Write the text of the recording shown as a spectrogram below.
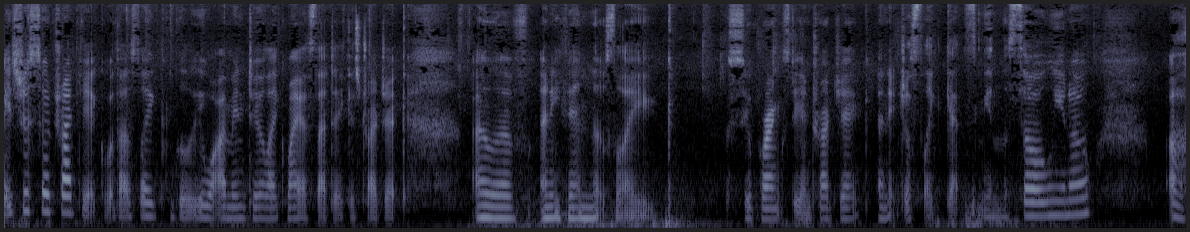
It's just so tragic but that's like completely what i'm into like my aesthetic is tragic. I love anything that's like super angsty and tragic and it just like gets me in the soul you know? Oh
